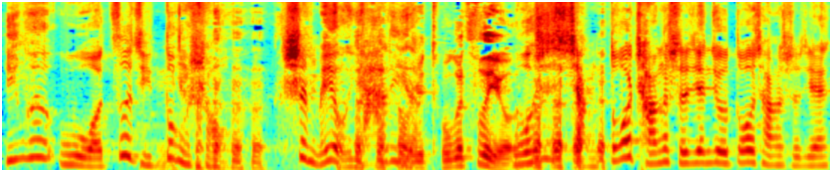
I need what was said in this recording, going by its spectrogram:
因为我自己动手 是没有压力的，图个自由。我是想多长时间就多长时间，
